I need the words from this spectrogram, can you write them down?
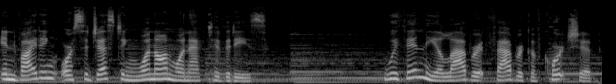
Inviting or suggesting one-on-one activities. Within the elaborate fabric of courtship,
